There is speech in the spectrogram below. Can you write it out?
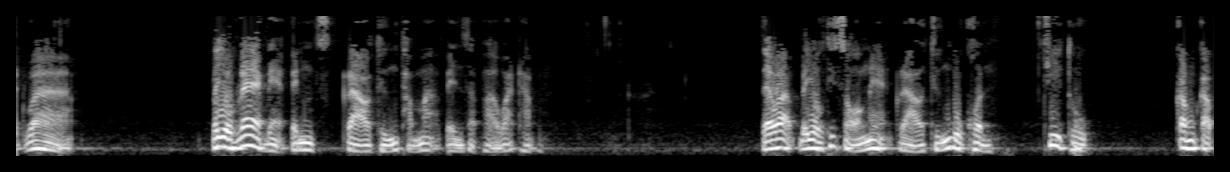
ตว่าประโยคแรกเนี่ย เป็นกล่าวถึงธรรมะเป็นสภาวะธรรม แต่ว่าประโยคที่สองเนี่ย กล่าวถึงบุคคลที่ถูกกำกับ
